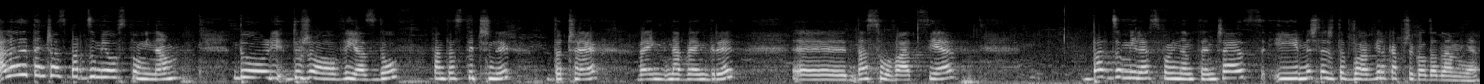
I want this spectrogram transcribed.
Ale ten czas bardzo miło wspominam. Było dużo wyjazdów fantastycznych do Czech, Węg- na Węgry, e, na Słowację. Bardzo mile wspominam ten czas i myślę, że to była wielka przygoda dla mnie.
